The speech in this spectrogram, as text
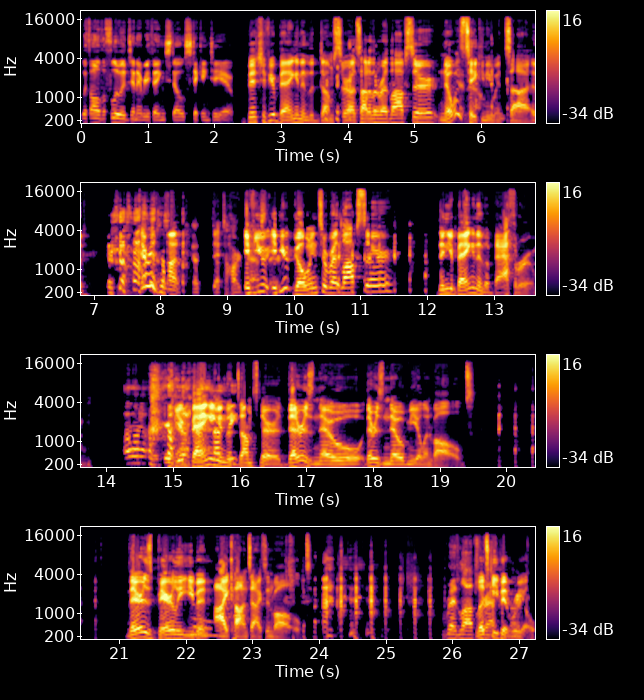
with all the fluids and everything still sticking to you? Bitch, if you're banging in the dumpster outside of the Red Lobster, no one's taking you inside. There is not. That, that's a hard. If you there. if you're going to Red Lobster, then you're banging in the bathroom. Uh, If you're banging in the Nothing- dumpster, there is no there is no meal involved. There is barely even eye contact involved. Red Lobster, Let's keep it aftermarket. real.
